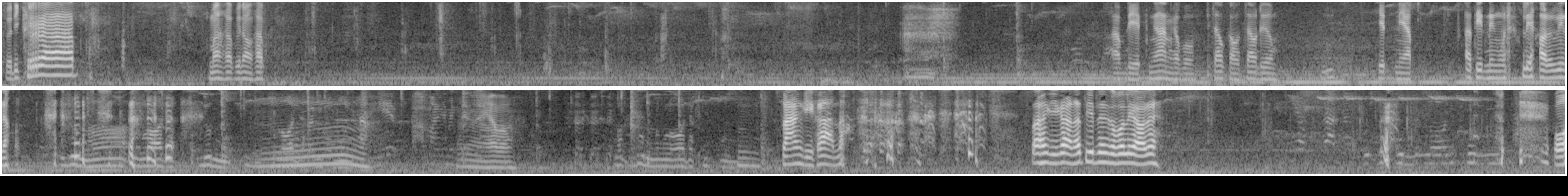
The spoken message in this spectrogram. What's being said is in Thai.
สวัสดีครับ มาครับพี่น้องครับ อัปเดตงานครับผม เจ้าเก่าเจ้าเดิมเฮ็ดเนียบอาทิตย์หนึ่งมันเลี้ยวแล้วพี่น้องยุ่นเนาะรอจะยุ่นรอจะอืมนี่ครับผม รถยุ่นมึงรอจากญี่ปุ่น สร้างกี่ข้านเนาะสร้างกี่ข้านอาทิตย์หนึงกับเลียวเลยโอ้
